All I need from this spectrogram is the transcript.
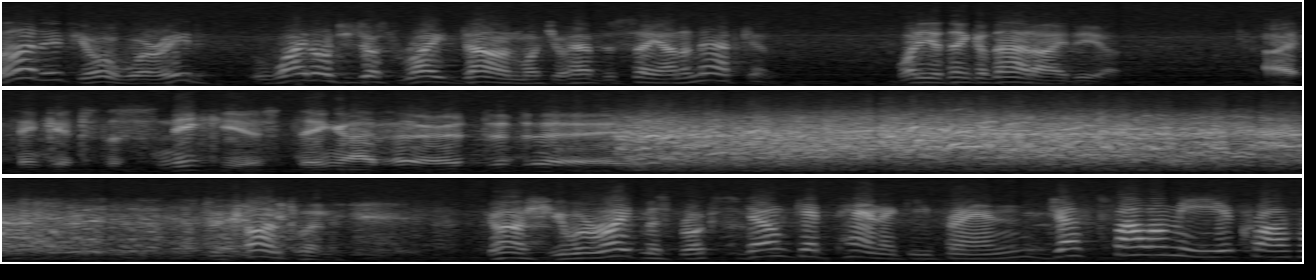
But if you're worried, why don't you just write down what you have to say on a napkin? What do you think of that idea? I think it's the sneakiest thing I've heard today. Mr. Conklin. Gosh, you were right, Miss Brooks. Don't get panicky, friend. Just follow me across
